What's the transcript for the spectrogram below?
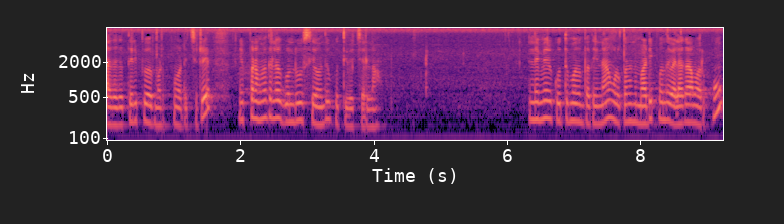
அதுக்கு திருப்பி ஒரு மடிப்பு மடிச்சுட்டு இப்போ நம்ம இதில் குண்டூசியை வந்து குத்தி வச்சிடலாம். இந்தமாரி குத்தும் போது பார்த்திங்கன்னா உங்களுக்கு வந்து அந்த மடிப்பு வந்து விலகாமல் இருக்கும்.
